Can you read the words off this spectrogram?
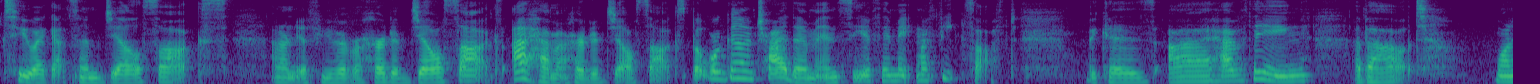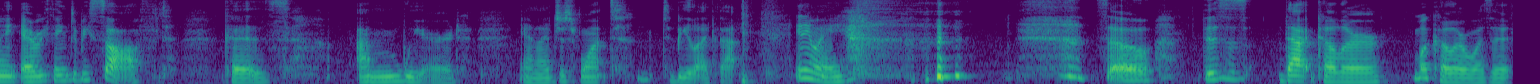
too. I got some gel socks. I don't know if you've ever heard of gel socks. I haven't heard of gel socks, but we're going to try them and see if they make my feet soft because I have a thing about wanting everything to be soft because I'm weird and I just want to be like that. Anyway, so this is that color. What color was it?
